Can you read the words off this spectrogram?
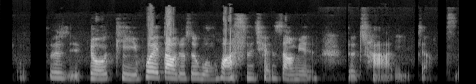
就是有体会到就是文化之间上面的差异，这样子。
